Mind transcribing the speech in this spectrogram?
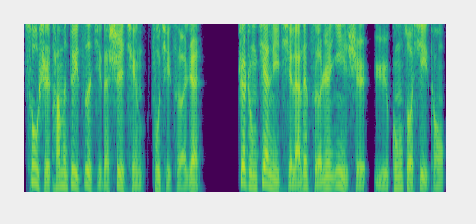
促使他们对自己的事情负起责任。这种建立起来的责任意识与工作系统，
